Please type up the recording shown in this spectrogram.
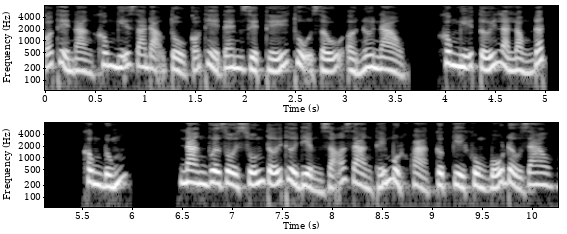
Có thể nàng không nghĩ ra đạo tổ có thể đem diệt thế thụ giấu ở nơi nào, không nghĩ tới là lòng đất. Không đúng, nàng vừa rồi xuống tới thời điểm rõ ràng thấy một khỏa cực kỳ khủng bố đầu dao,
